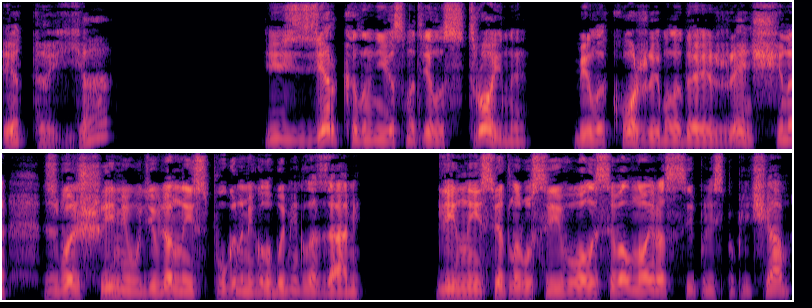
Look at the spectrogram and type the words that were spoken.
это я? Из зеркала на нее смотрела стройная, белокожая молодая женщина с большими, удивленно испуганными голубыми глазами. Длинные светло-русые волосы волной рассыпались по плечам.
